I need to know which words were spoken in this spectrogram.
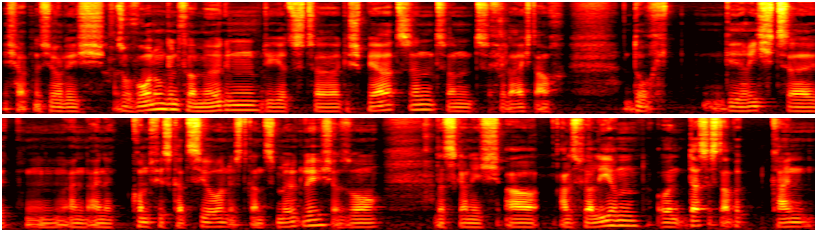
Ich habe natürlich also Wohnungen, Vermögen, die jetzt äh, gesperrt sind und vielleicht auch durch Gericht äh, ein, eine Konfiskation ist ganz möglich. Also das kann ich äh, alles verlieren und das ist aber kein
